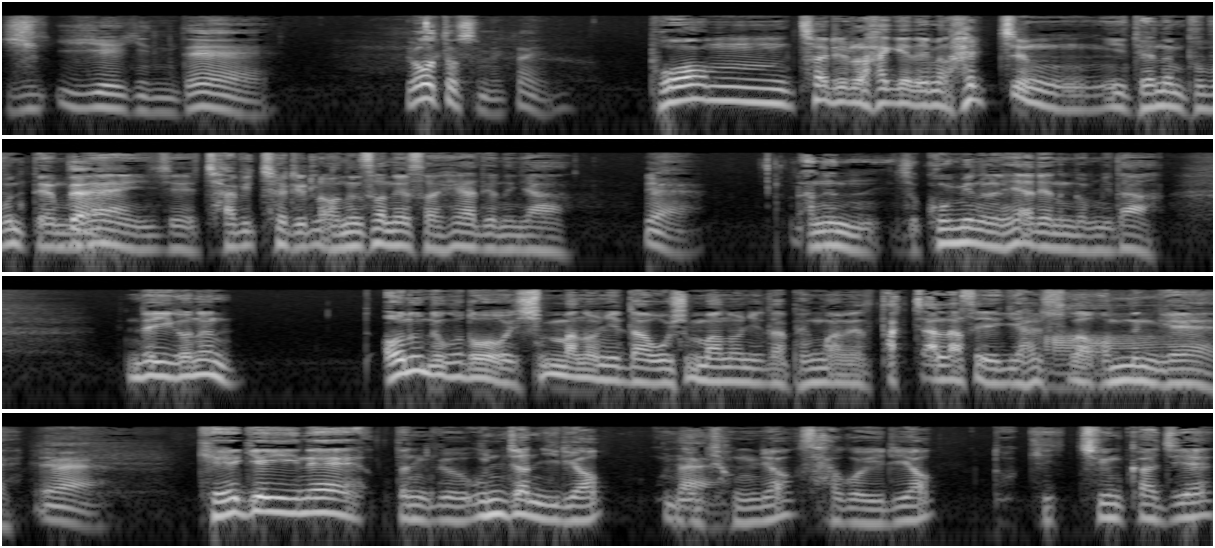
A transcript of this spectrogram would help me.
이, 이 얘기인데 이거 어떻습니까? 이거? 보험 처리를 하게 되면 할증이 되는 부분 때문에 네. 이제 자비 처리를 어느 선에서 해야 되느냐라는 예. 이제 고민을 해야 되는 겁니다. 근데 이거는 어느 누구도 10만 원이다, 50만 원이다, 100만 원이다 딱 잘라서 얘기할 수가 아. 없는 게 예. 개개인의 어떤 그 운전 이력, 운전 네. 경력, 사고 이력, 또 기- 지금까지의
